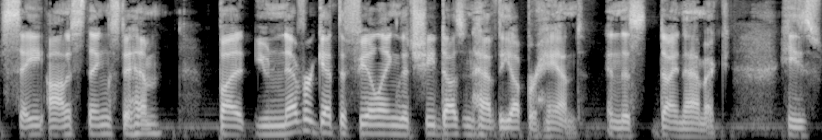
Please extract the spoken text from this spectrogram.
say honest things to him but you never get the feeling that she doesn't have the upper hand in this dynamic. He's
